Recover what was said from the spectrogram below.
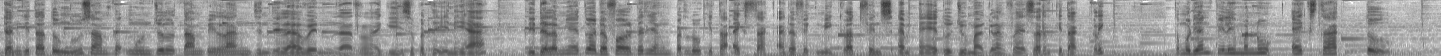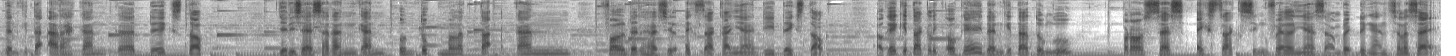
dan kita tunggu sampai muncul tampilan jendela WinRAR lagi seperti ini ya. Di dalamnya itu ada folder yang perlu kita ekstrak, ada Figmi Fins ME7 Magelang Flasher, kita klik, kemudian pilih menu Extract to dan kita arahkan ke desktop. Jadi saya sarankan untuk meletakkan folder hasil ekstrakannya di desktop. Oke, kita klik OK dan kita tunggu proses extracting filenya sampai dengan selesai.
